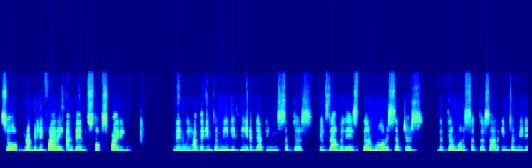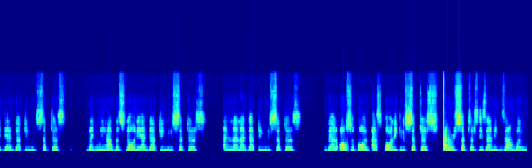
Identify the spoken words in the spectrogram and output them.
So rapidly firing and then it stops firing. Then we have the intermediately adapting receptors. Example is thermoreceptors. The thermoreceptors are intermediately adapting receptors. Then we have the slowly adapting receptors and non-adapting receptors. They are also called as tonic receptors. Baroreceptors is an example.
